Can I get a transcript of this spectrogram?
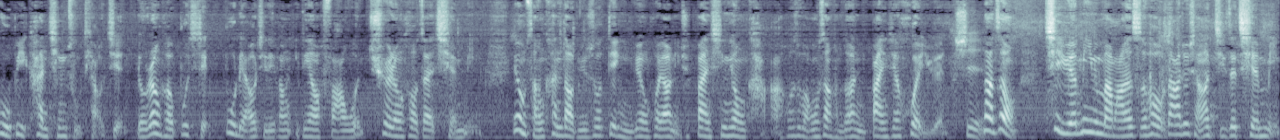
务必看清楚条件，有任何不解不了解的地方，一定要发问确认后再签名。因为我们常看到，比如说电影院会要你去办信用卡，或是网络上很多让你办一些会员。是。那这种契约密密麻麻的时候，大家就想要急着签名。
